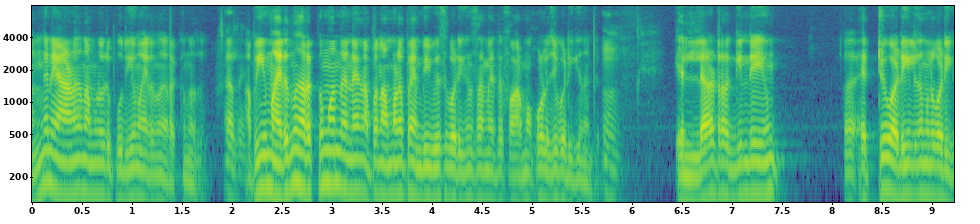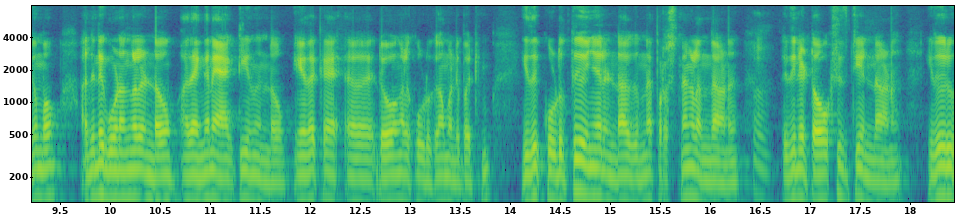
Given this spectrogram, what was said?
അങ്ങനെയാണ് നമ്മളൊരു പുതിയ മരുന്ന് ഇറക്കുന്നത്. അപ്പോൾ ഈ മരുന്ന് ഇറക്കുമ്പോൾ തന്നെ അപ്പോൾ നമ്മളിപ്പോൾ എം ബി ബി എസ് പഠിക്കുന്ന സമയത്ത് ഫാർമക്കോളജി പഠിക്കുന്നുണ്ട്. എല്ലാ ഡ്രഗിന്റെയും ഏറ്റവും അടിയിൽ നമ്മൾ പഠിക്കുമ്പോൾ അതിന്റെ ഗുണങ്ങളുണ്ടാവും അതെങ്ങനെ ആക്ട് ചെയ്യുന്നുണ്ടാവും ഏതൊക്കെ രോഗങ്ങൾക്ക് കൊടുക്കാൻ വേണ്ടി പറ്റും ഇത് കൊടുത്തു കഴിഞ്ഞാൽ ഉണ്ടാകുന്ന പ്രശ്നങ്ങൾ എന്താണ്. ഇതിന്റെ ടോക്സിസിറ്റി എന്താണ് ഇതൊരു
